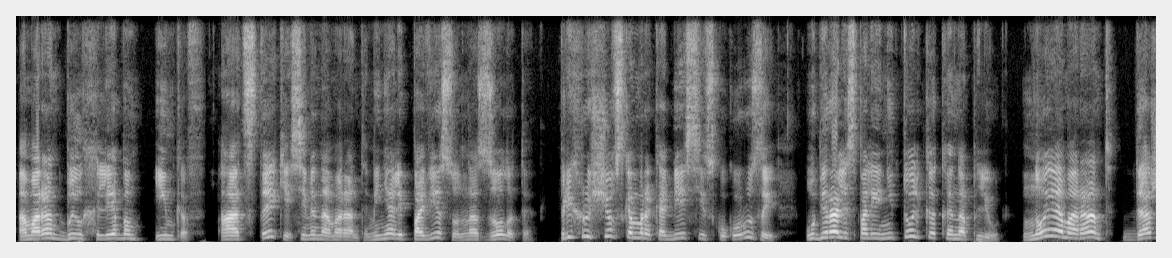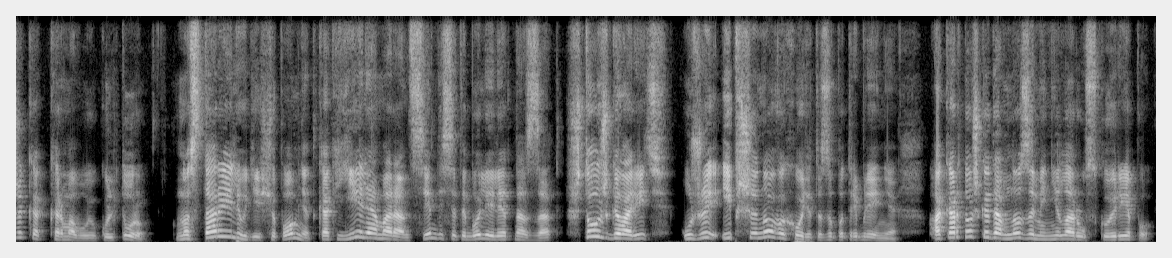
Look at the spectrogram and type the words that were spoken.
Амарант был хлебом инков, а ацтеки семена амаранта меняли по весу на золото. При хрущевском мракобесии с кукурузой убирали с полей не только коноплю, но и амарант, даже как кормовую культуру. Но старые люди еще помнят, как ели амарант 70 и более лет назад. Что уж говорить, уже и пшено выходит из употребления, а картошка давно заменила русскую репу.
